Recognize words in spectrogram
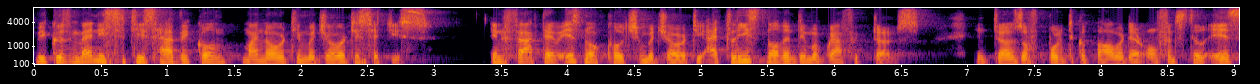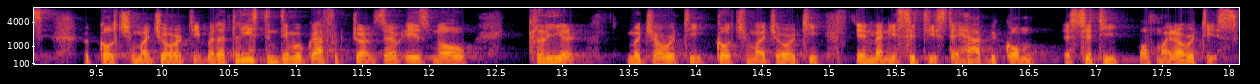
because many cities have become minority majority cities. In fact, there is no culture majority, at least not in demographic terms. In terms of political power, there often still is a culture majority, but at least in demographic terms, there is no clear majority, culture majority in many cities. They have become a city of minorities.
